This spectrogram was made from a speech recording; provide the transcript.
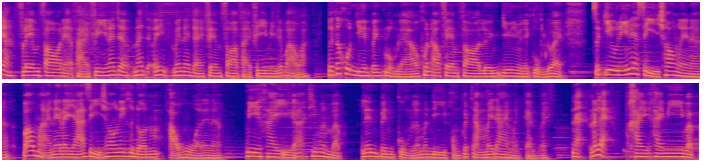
เนี่ยเฟรมซอเนี่ยสายฟรีน่าจะน่าจะเอ้ยไม่แน่ใจเฟรมซอสายฟรีมีหรือเปล่าวะคือถ้าคุณยืนเป็นกลุ่มแล้ว คุณเอาเฟรมซอเลยยืนอยู่ในกลุ่มด้วยสกิลนี้เนี่ยสี่ช่องเลยนะ เป้าหมายในระยะ4ช่องนี่คือโดนเผาหัวเลยนะ มีใครอีกอะที่มันแบบเล่นเป็นกลุ่มแล้วมันดี ผมก็จำไม่ได้เหมือนกันเว้ยเนี่ยนั่นแหละใครใครมีแบบ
